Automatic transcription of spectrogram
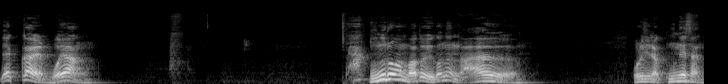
색깔 모양 딱 눈으로만 봐도 이거는 아유 오리지널 국내산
